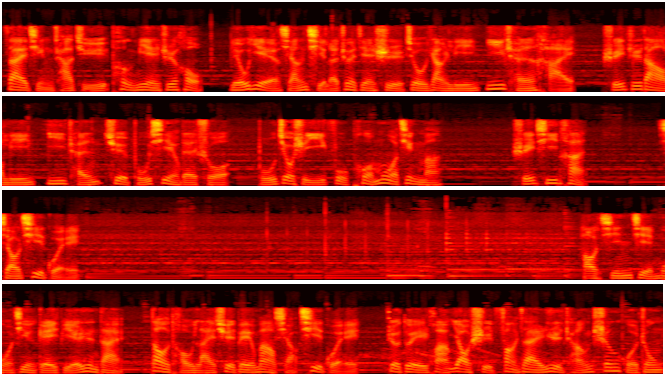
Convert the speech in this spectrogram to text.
在警察局碰面之后，刘烨想起了这件事，就让林依晨还。谁知道林依晨却不屑地说。不就是一副破墨镜吗？谁稀罕？小气鬼！好心借墨镜给别人戴，到头来却被骂小气鬼。这对话要是放在日常生活中，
